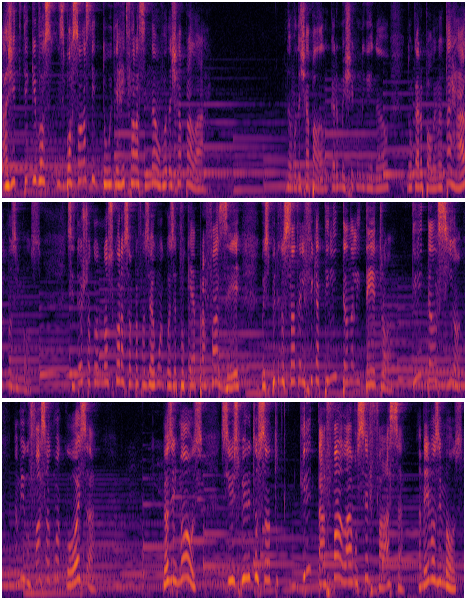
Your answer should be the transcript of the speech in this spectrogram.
a gente tem que esboçar uma atitude e a gente fala assim: não, vou deixar para lá. Não, vou deixar para lá, não quero mexer com ninguém, não. Não quero problema. Está errado, meus irmãos. Se Deus tocou no nosso coração para fazer alguma coisa, é porque é para fazer. O Espírito Santo ele fica tilintando ali dentro, ó gritando assim, ó, amigo, faça alguma coisa. Meus irmãos, se o Espírito Santo gritar, falar, você faça. Amém, meus irmãos?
